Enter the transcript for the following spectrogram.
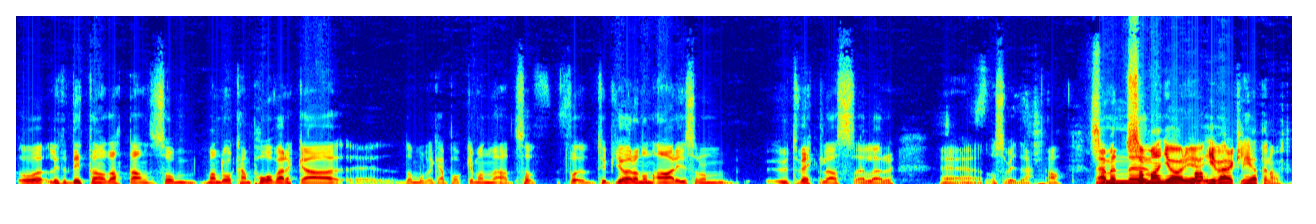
och lite dittan och dattan som man då kan påverka eh, de olika Pokémon med. Så få, typ göra någon arg så de utvecklas, eller eh, och så vidare. Ja. Som, Nej, men, eh, som man gör i, ball. i verkligheten ofta.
